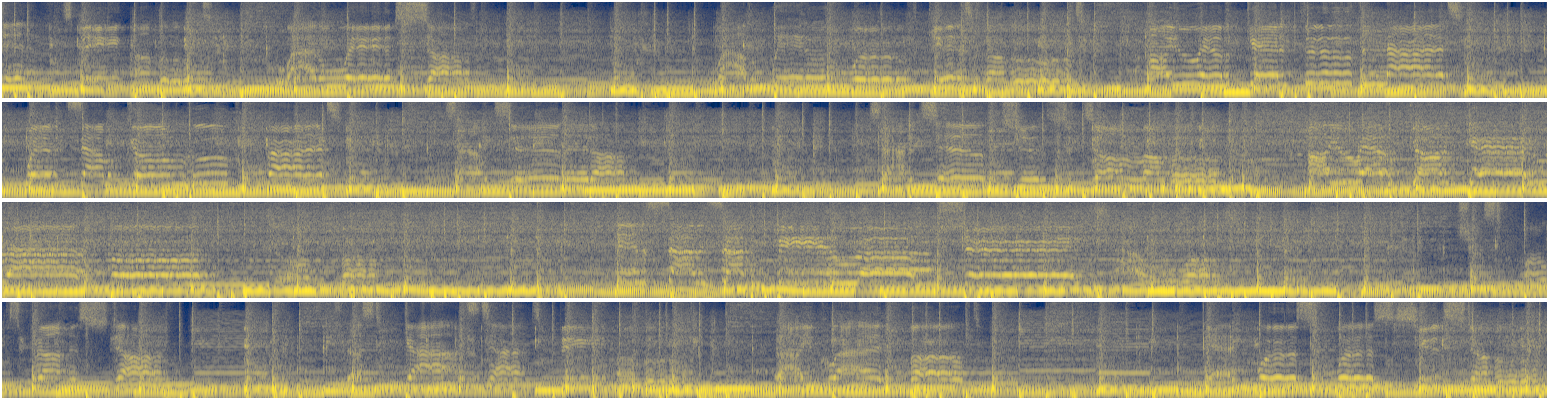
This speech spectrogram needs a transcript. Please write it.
sits behind the way to sun. God's time to be humble. Are you quite involved? Getting worse and worse as you stumble.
